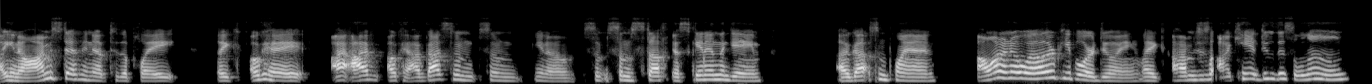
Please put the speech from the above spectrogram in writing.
uh, you know, I'm stepping up to the plate. Like, okay, I, I've okay, I've got some some you know some some stuff, a skin in the game. I've got some plan. I want to know what other people are doing. Like I'm just I can't do this alone.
